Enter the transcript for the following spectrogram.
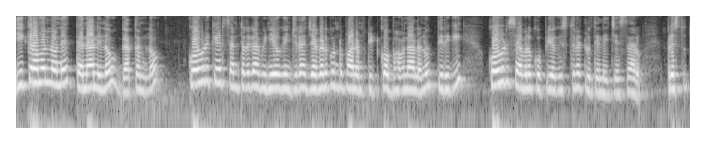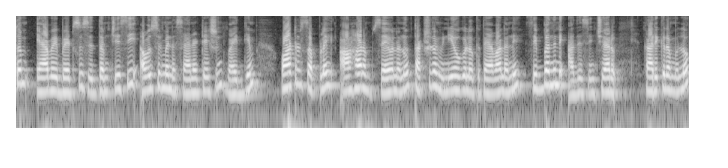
ఈ క్రమంలోనే తెనాలిలో గతంలో కోవిడ్ కేర్ సెంటర్గా వినియోగించిన జగడగుంటపాలెం టిట్కో భవనాలను తిరిగి కోవిడ్ సేవలకు ఉపయోగిస్తున్నట్లు తెలియజేశారు. ప్రస్తుతం యాభై బెడ్స్ సిద్ధం చేసి అవసరమైన శానిటేషన్ వైద్యం వాటర్ సప్లై ఆహారం సేవలను తక్షణ వినియోగంలోకి తేవాలని సిబ్బందిని ఆదేశించారు. కార్యక్రమంలో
